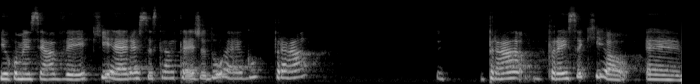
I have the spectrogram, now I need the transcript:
E eu comecei a ver que era essa estratégia do ego para para isso aqui, ó. É,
